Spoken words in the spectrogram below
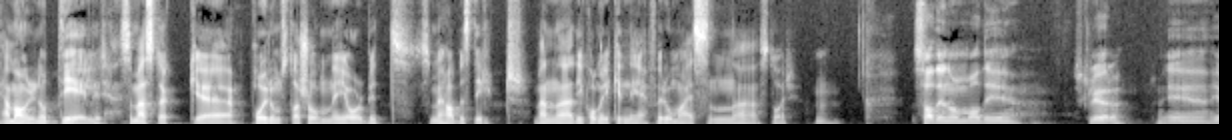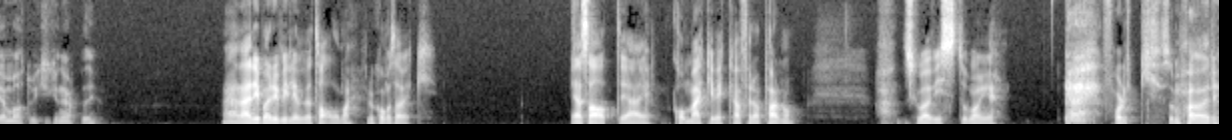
Jeg mangler noen deler som er stuck eh, på romstasjonen i Orbit, som jeg har bestilt. Men eh, de kommer ikke ned før romheisen står. står. Sa de noe om hva de skulle gjøre, i, og med at du ikke kunne hjelpe de? Nei, nei, de bare ville betale meg for å komme seg vekk. Jeg sa at jeg kom meg ikke vekk herfra per nå. Du skulle bare visst hvor mange folk som har,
